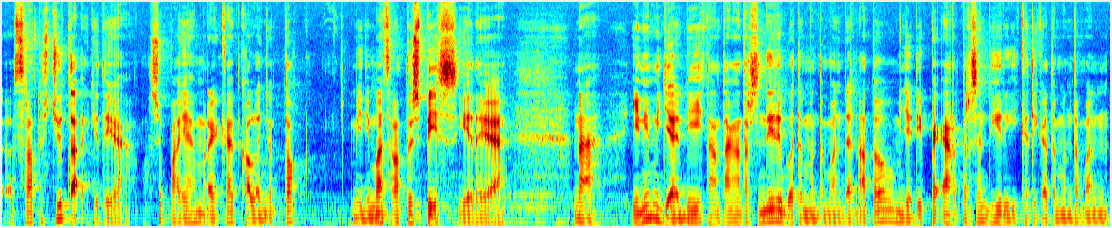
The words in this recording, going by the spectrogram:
uh, 100 juta gitu ya supaya mereka kalau nyetok minimal 100 piece gitu ya nah ini menjadi tantangan tersendiri buat teman-teman dan atau menjadi PR tersendiri ketika teman-teman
